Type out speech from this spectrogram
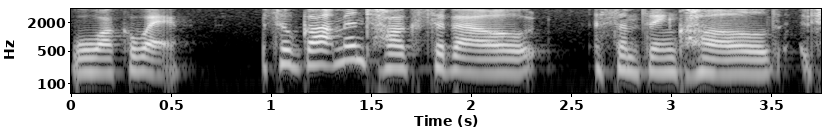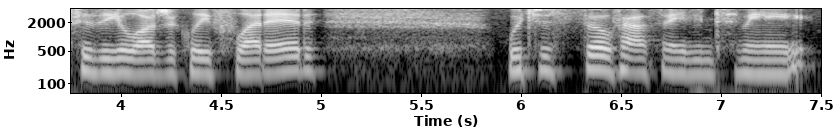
will walk away. So gottman talks about something called physiologically flooded which is so fascinating to me.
